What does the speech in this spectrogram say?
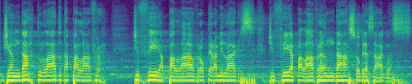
de andar do lado da palavra, de ver a palavra operar milagres, de ver a palavra andar sobre as águas.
